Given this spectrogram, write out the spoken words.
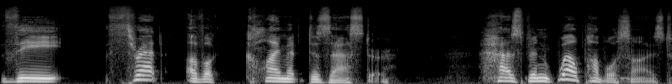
The threat of a climate disaster has been well publicized.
